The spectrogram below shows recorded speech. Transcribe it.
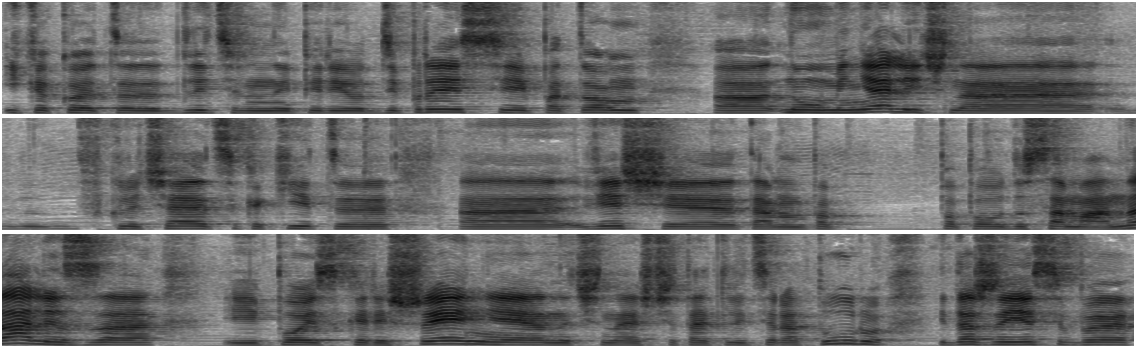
и какой-то длительный период депрессии, потом а, ну, у меня лично включаются какие-то вещи там по, по поводу самоанализа и поиска решения, начинаешь читать литературу, и даже если бы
